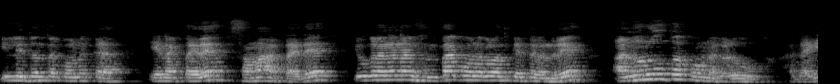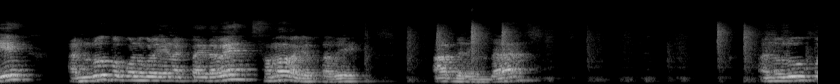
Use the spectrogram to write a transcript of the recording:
ಇಲ್ಲಿದ್ದಂತ ಕೋನಕ್ಕ ಏನಾಗ್ತಾ ಇದೆ? ಸಮ ಆಗ್ತಾ ಇದೆ. ಇವುಗಳನ್ನ ನಾವು ಎಂತ ಕೋನಗಳು ಅಂತ ಕೇಳ್ತೇವೆ ಅಂದ್ರೆ ಅನುರೂಪ ಕೋನಗಳು. ಹಾಗಾಗಿ ಅನುರೂಪ ಕೋನಗಳು ಏನಾಗ್ತಾ ಇದಾವೆ ಸಮವಾಗಿರ್ತವೆ. ಆದ್ದರಿಂದ ಅನುರೂಪ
